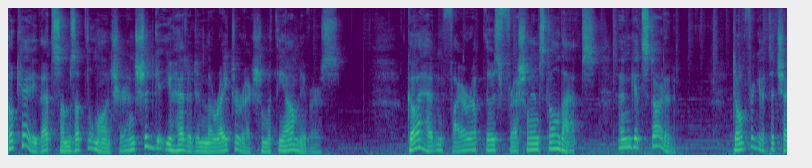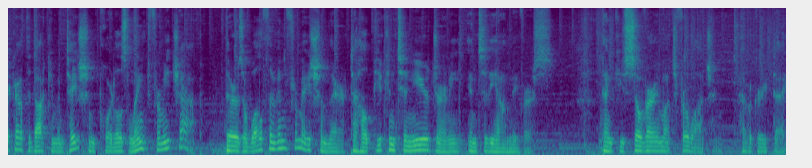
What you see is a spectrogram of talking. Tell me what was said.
Okay, that sums up the launcher and should get you headed in the right direction with the Omniverse. Go ahead and fire up those freshly installed apps and get started. Don't forget to check out the documentation portals linked from each app. There is a wealth of information there to help you continue your journey into the Omniverse. Thank you so very much for watching. Have a great day.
